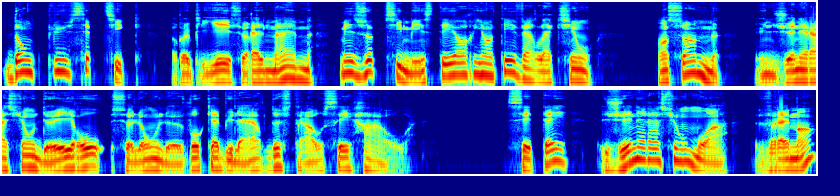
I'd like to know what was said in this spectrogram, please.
donc plus sceptique, repliée sur elle-même, mais optimiste et orientée vers l'action. En somme, une génération de héros selon le vocabulaire de Strauss et Howe. C'était Génération Moi, vraiment?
